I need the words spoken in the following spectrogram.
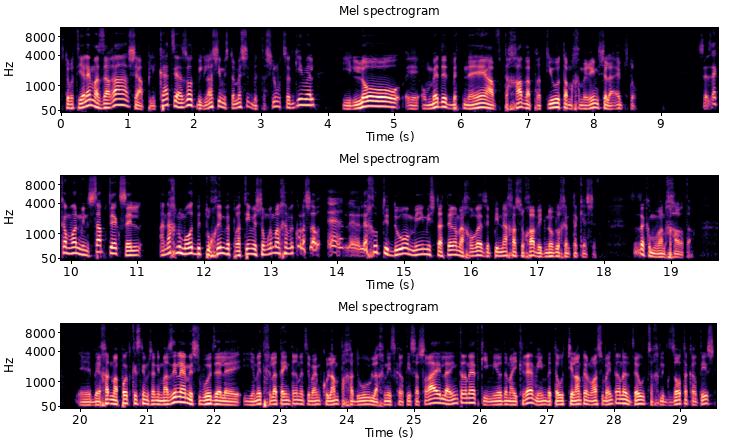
זאת אומרת, תהיה להם אזהרה שהאפליקציה הזאת, בגלל שהיא משתמשת בתשלום צד ג', היא לא אה, עומדת בתנאי האבטחה והפרטיות המחמירים של ה App Store. זה, זה כמובן מין סאבטקסט של אנחנו מאוד בטוחים ופרטיים ושומרים עליכם וכל השאר, אה, לכו תדעו מי מסתתר מאחורי איזה פינה חשוכה ויגנוב לכם את הכסף. זה, זה כמובן חרטא. אה, באחד מהפודקאסטים שאני מאזין להם השוו את זה לימי תחילת האינטרנט שבהם כולם פחדו להכניס כרטיס אשראי לאינטרנט כי מי יודע מה יקרה ואם בטעות שילמתם משהו באינטרנט זהו צריך לגזור את הכרטיס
